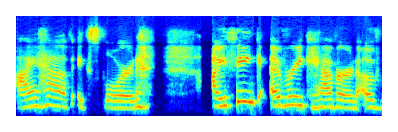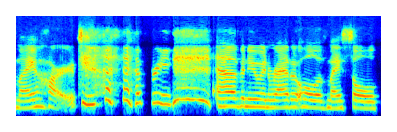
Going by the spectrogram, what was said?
I have explored. I think every cavern of my heart, every avenue and rabbit hole of my soul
